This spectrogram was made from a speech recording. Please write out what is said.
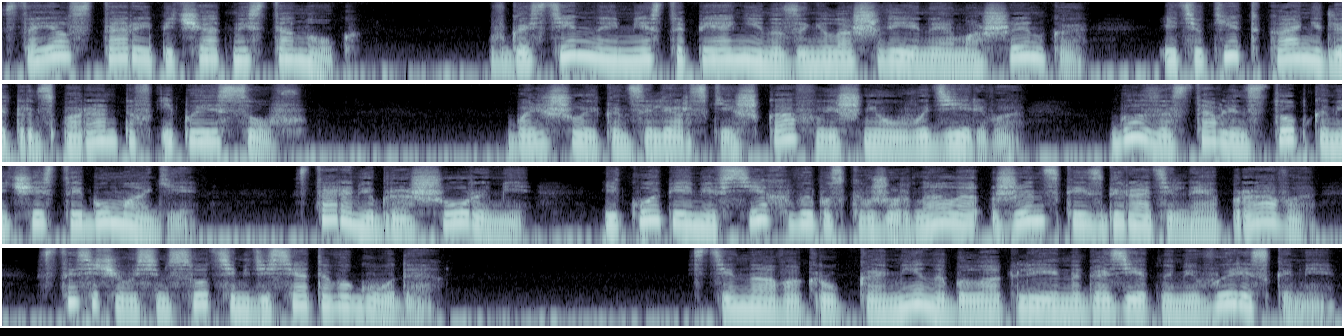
стоял старый печатный станок — в гостиной место пианино заняла швейная машинка и тюки ткани для транспарантов и поясов. Большой канцелярский шкаф вишневого дерева был заставлен стопками чистой бумаги, старыми брошюрами и копиями всех выпусков журнала «Женское избирательное право» с 1870 года. Стена вокруг камина была оклеена газетными вырезками,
